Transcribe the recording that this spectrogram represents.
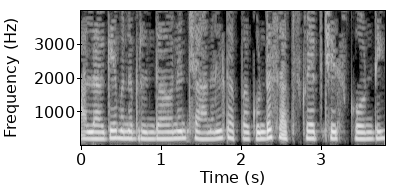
అలాగే మన బృందావనం ఛానల్ తప్పకుండా సబ్స్క్రైబ్ చేసుకోండి.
